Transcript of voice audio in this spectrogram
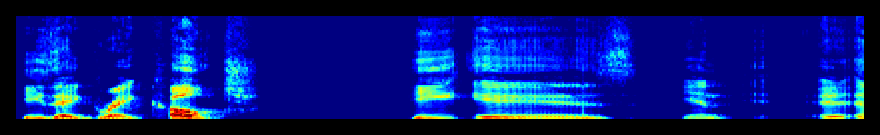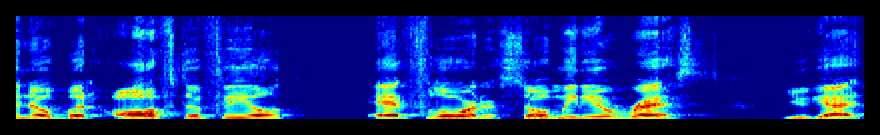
He's a great coach. He is in eh, eh, you know, but off the field at Florida, so many arrests. You got,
